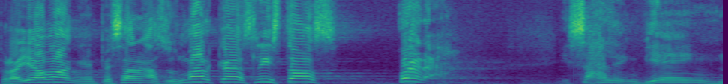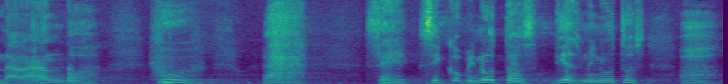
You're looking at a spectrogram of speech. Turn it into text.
Pero allá van, empezaron a sus marcas, listos, fuera. Y salen bien nadando. ah, sí, cinco minutos, diez minutos. Ah,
